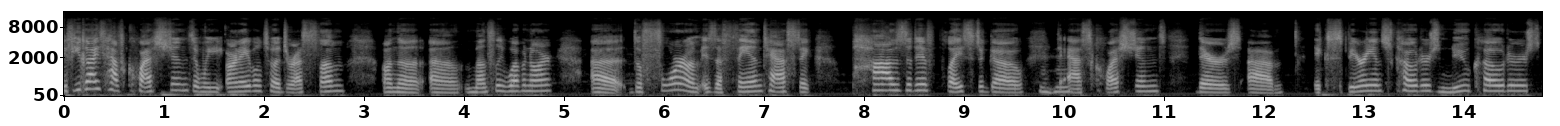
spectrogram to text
if you guys have questions and we aren't able to address them on the uh, monthly webinar, uh, the forum is a fantastic positive place to go mm-hmm. to ask questions. There's um, experienced coders, new coders,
